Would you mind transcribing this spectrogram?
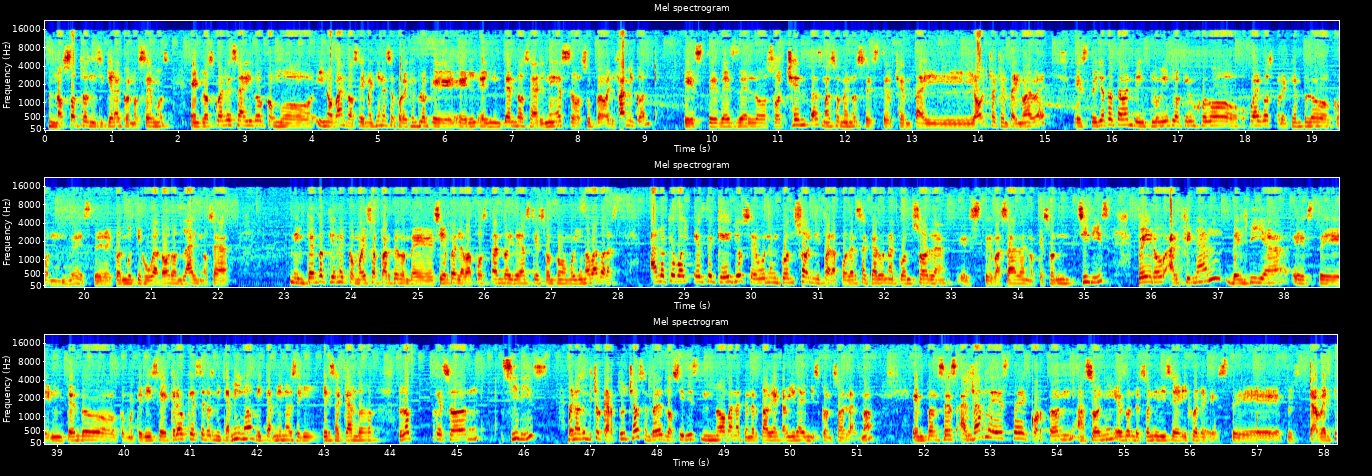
nosotros ni siquiera conocemos, en los cuales ha ido como innovando, o sea, imagínense por ejemplo que el, el Nintendo, o sea, el NES o, Super, o el Famicom, este, desde los 80 más o menos, este, 88, 89, este, ya trataban de incluir lo que era un juego, juegos, por ejemplo, con, este, con multijugador online, o sea, Nintendo tiene como esa parte donde siempre le va apostando ideas que son como muy innovadoras. A lo que voy es de que ellos se unen con Sony para poder sacar una consola este, basada en lo que son CDs, pero al final del día este, Nintendo como que dice, creo que este no es mi camino, mi camino es seguir sacando lo que son CDs, bueno, han dicho cartuchos, entonces los CDs no van a tener todavía cabida en mis consolas, ¿no? Entonces, al darle este cortón a Sony, es donde Sony dice, híjole, este, pues, a ver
